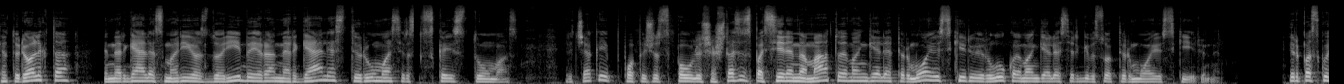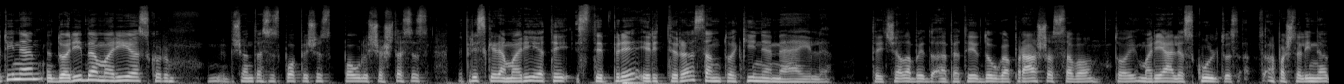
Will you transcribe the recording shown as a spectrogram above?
14. Mergelės Marijos darybė yra mergelės tyrumas ir skaistumas. Ir čia kaip popiežius Paulius VI pasiremė Mato Evangeliją pirmojų skyrių ir Luko Evangelijos irgi viso pirmojų skyriumi. Ir paskutinė darybė Marijos, kur šventasis popiežius Paulius VI priskiria Mariją, tai stipri ir tyra santuokinė meilė. Tai čia labai apie tai daug aprašo savo toj Marijalės kultus apaštalinė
